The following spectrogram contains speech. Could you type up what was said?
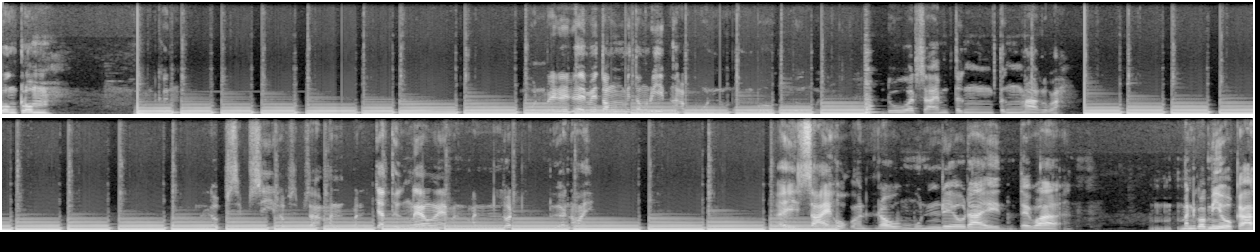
วงกลมหมุนไปเรื่อยๆไม่ต้องไม่ต้องว่าสายมันตึงตึงมากหรือเปล่า จะถึงแล้วไงมันมันลดเหลือน้อย ไอสายหกเราหมุนเร็วได้ แต่ว่ามันก็มีโอกาส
